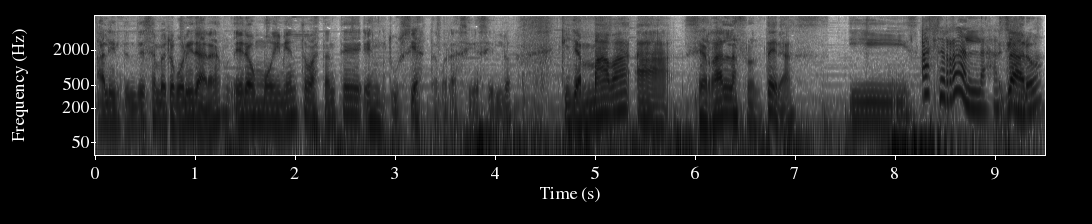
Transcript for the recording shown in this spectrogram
a la Intendencia Metropolitana, era un movimiento bastante entusiasta, por así decirlo, que llamaba a cerrar las fronteras y A cerrarlas. así Claro,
